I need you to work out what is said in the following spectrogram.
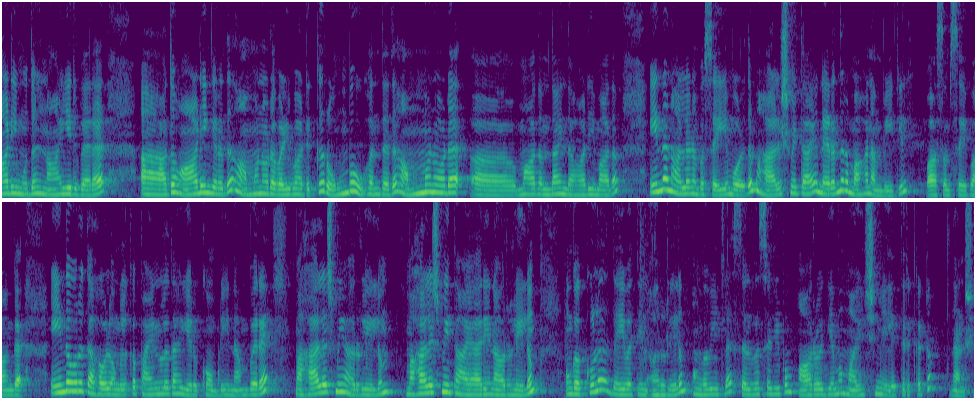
ஆடி முதல் ஞாயிறு வேற அதுவும் ஆடிங்கிறது அம்மனோட வழிபாட்டுக்கு ரொம்ப உகந்தது. அம்மனோட மாதம் தான் இந்த ஆடி மாதம். இந்த நாளில் நம்ம செய்யும் பொழுது மகாலட்சுமி தாயை நிரந்தரமாக நம் வீட்டில் வாசம் செய்வாங்க. இந்த ஒரு தகவல் உங்களுக்கு பயனுள்ளதாக இருக்கும் அப்படின்னு நம்புகிறேன் மகாலட்சுமி அருளிலும் மகாலட்சுமி தாயாரின் அருளிலும் உங்கள் குல தெய்வத்தின் அருளிலும் உங்கள் வீட்டில் செல்வ செழிப்பும் ஆரோக்கியமும் மகிழ்ச்சியும் நிலைத்திருக்கட்டும். நன்றி.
